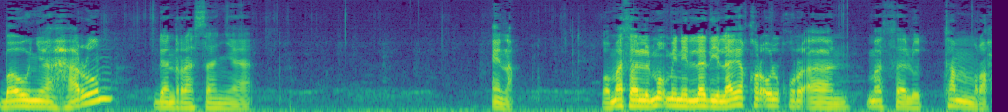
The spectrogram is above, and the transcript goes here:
Baunya harum dan rasanya enak. Wa mathalul mu'min alladhi la yaqra'ul Qur'an mathalut tamrah.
